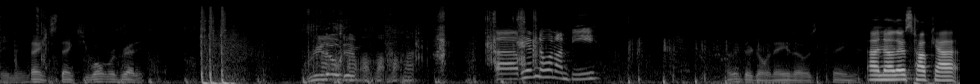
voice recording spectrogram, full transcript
Main, main. Thanks, thanks. You won't regret it. Reload him. Uh, we have no one on B. I think they're going A though. Is the thing. Uh, no, there's top cat.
